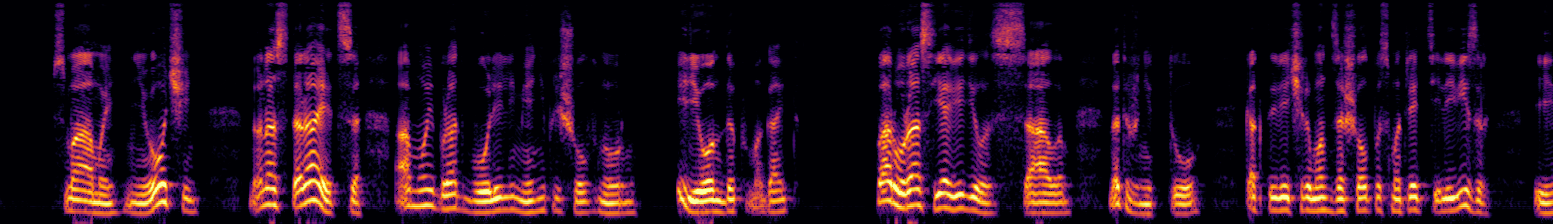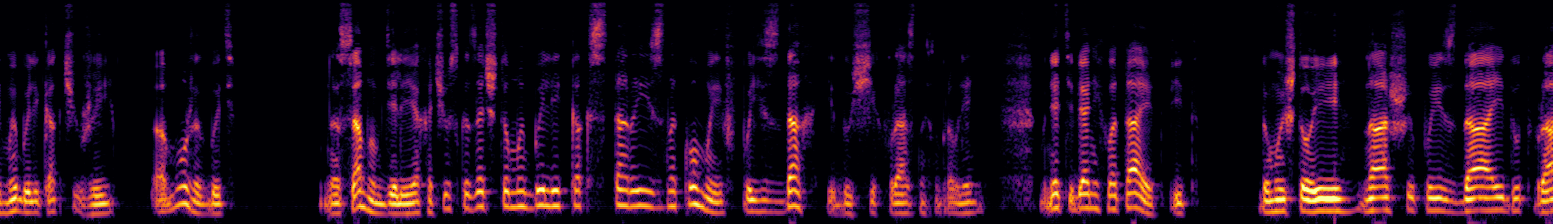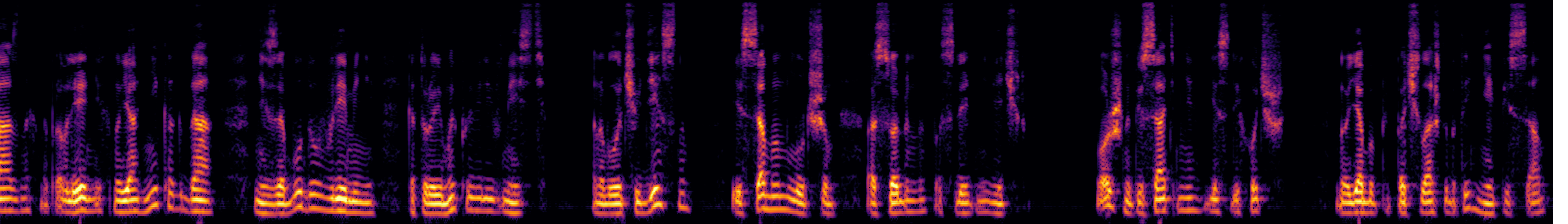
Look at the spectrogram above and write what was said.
С мамой не очень, но она старается, а мой брат более или менее пришел в норму. И Рионда помогает. Пару раз я видела с Салом, но это же не то. Как-то вечером он зашел посмотреть телевизор, и мы были как чужие. А может быть... На самом деле я хочу сказать, что мы были как старые знакомые в поездах, идущих в разных направлениях. Мне тебя не хватает, Пит. Думаю, что и наши поезда идут в разных направлениях, но я никогда не забуду времени, которое мы провели вместе. Оно было чудесным и самым лучшим, особенно последний вечер. Можешь написать мне, если хочешь, но я бы предпочла, чтобы ты не писал.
